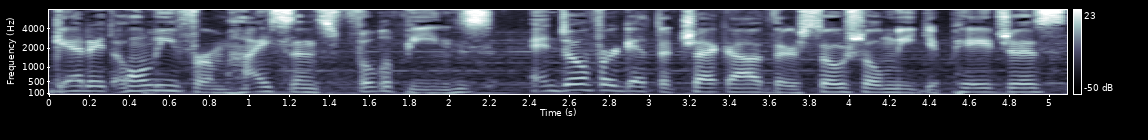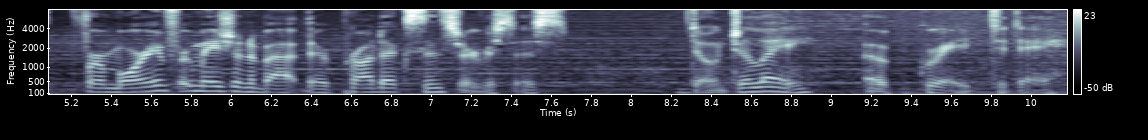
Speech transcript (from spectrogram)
Get it only from Hisense Philippines, and don't forget to check out their social media pages for more information about their products and services. Don't delay, upgrade today.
